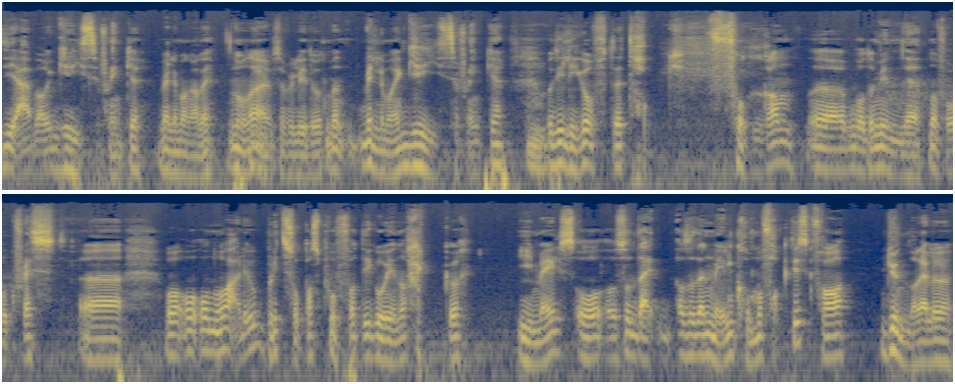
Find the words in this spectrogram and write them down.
de er bare griseflinke, veldig mange av de. Noen er jo selvfølgelig idioter, men veldig mange er griseflinke. Mm. Og de ligger ofte et hakk foran både myndighetene og folk flest. Og, og, og, nå er det jo blitt såpass proffe at de går inn og hacker e-mails. Og, og der, altså Den mailen kommer faktisk fra Gunnar eller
